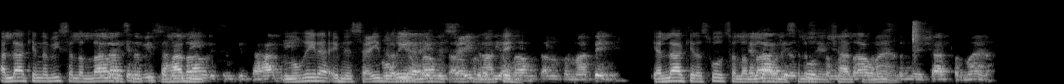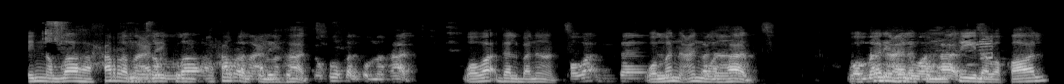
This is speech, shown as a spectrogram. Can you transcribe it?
اللہ کے نبی صلی اللہ علیہ وسلم کے صحابی مغیرہ ابن سعید رضی اللہ تعالیٰ رضی فرماتے ہیں کہ اللہ کے رسول صلی اللہ علیہ وسلم نے ارشاد فرمایا ان اللہ حرم علیکم حقوق الامہات حقوق الامہات ووعد البنات ووعد ومنع البنات وهاد وكره لكم قيل وقال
